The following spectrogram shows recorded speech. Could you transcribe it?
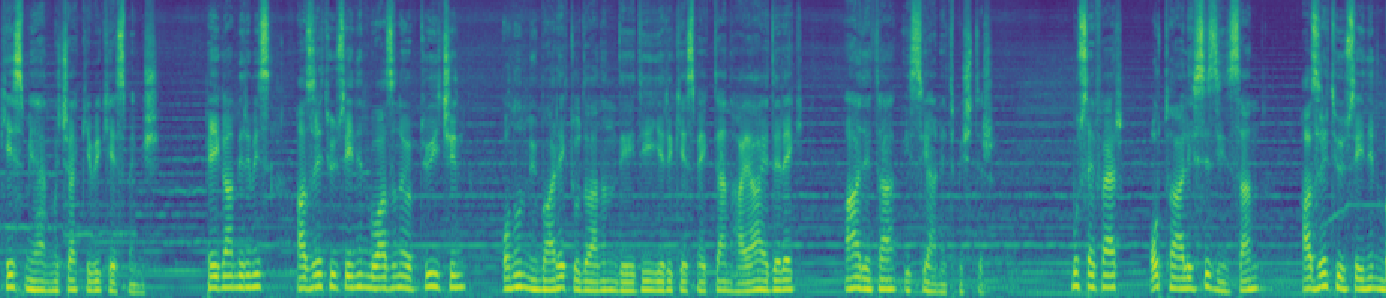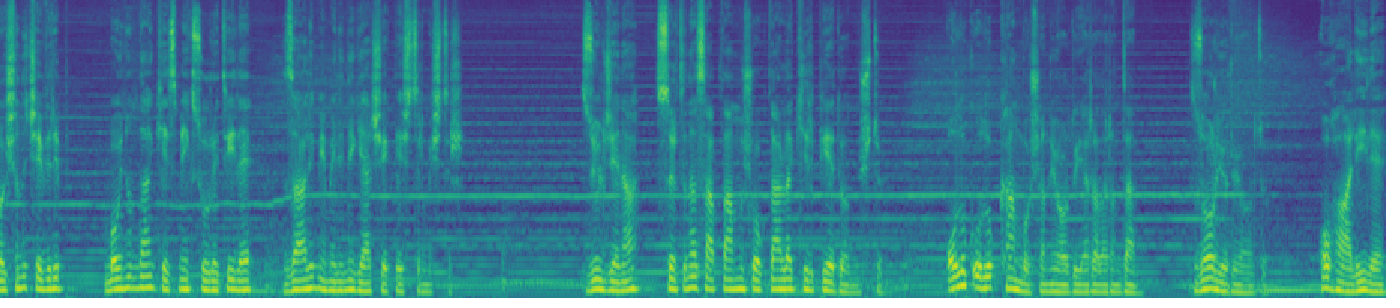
kesmeyen bıçak gibi kesmemiş. Peygamberimiz Hazreti Hüseyin'in boğazını öptüğü için onun mübarek dudağının değdiği yeri kesmekten haya ederek adeta isyan etmiştir. Bu sefer o talihsiz insan Hazreti Hüseyin'in başını çevirip boynundan kesmek suretiyle zalim emelini gerçekleştirmiştir. Zülcenah sırtına saplanmış oklarla kirpiye dönmüştü. Oluk oluk kan boşanıyordu yaralarından. Zor yürüyordu. O haliyle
